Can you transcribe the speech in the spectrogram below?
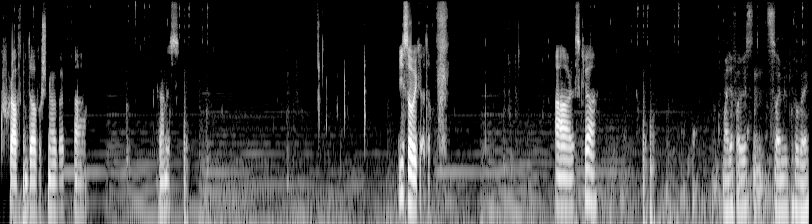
Craften da einfach schnell weg. Ah. Fairness. Hab ich, Alter? Alles klar. Meine Folge ist in zwei Minuten vorbei.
